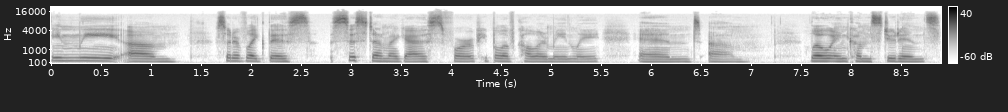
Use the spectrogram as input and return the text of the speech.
mainly um, sort of like this system, I guess, for people of color mainly, and um, low income students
